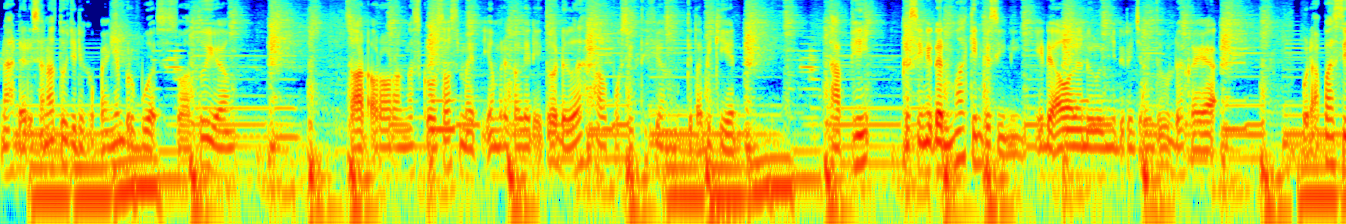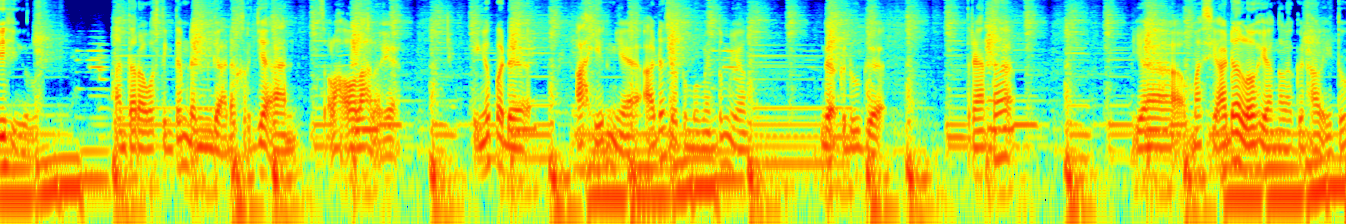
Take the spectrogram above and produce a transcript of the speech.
Nah dari sana tuh jadi kepengen berbuat sesuatu yang saat orang-orang nge-scroll sosmed yang mereka lihat itu adalah hal positif yang kita bikin. Tapi ke sini dan makin ke sini, ide awal yang dulunya direncanain itu udah kayak buat apa sih gitu loh. Antara wasting time dan nggak ada kerjaan, seolah-olah loh ya. Hingga pada akhirnya ada suatu momentum yang nggak keduga. Ternyata ya masih ada loh yang ngelakuin hal itu.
